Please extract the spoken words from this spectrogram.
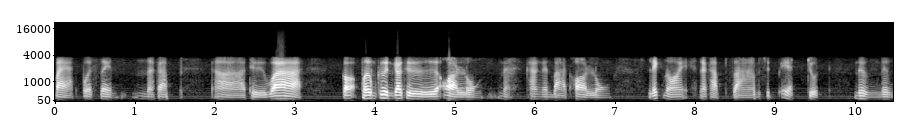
แปดเปอร์เซ็นตนะครับถือว่าก็เพิ่มขึ้นก็คืออ่อนลงนะค่าเงินบาทอ่อนลงเล็กน้อยนะครับสามสิบเอ็ดจุดหนึ่งหนึ่ง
